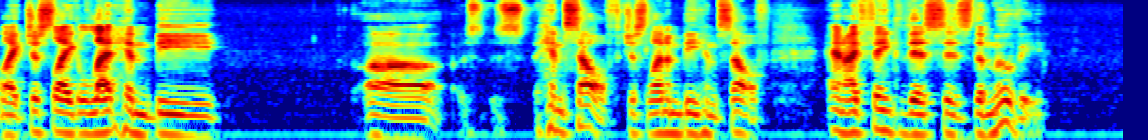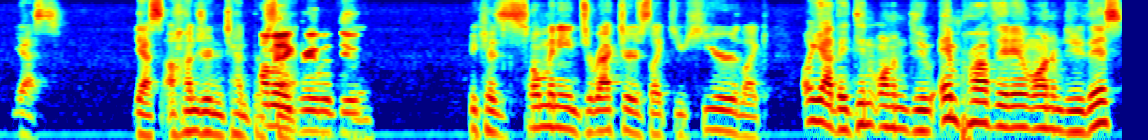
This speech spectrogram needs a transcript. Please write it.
like just like let him be. Uh, s- s- himself, just let him be himself, and I think this is the movie. Yes. Yes, 110%. I'm gonna agree with you. Because so many directors like you hear like, "Oh yeah, they didn't want him to do improv, they didn't want him to do this."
